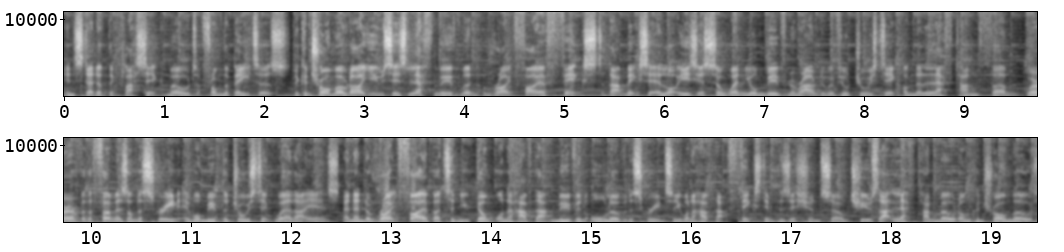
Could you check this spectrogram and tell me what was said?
instead of the classic mode from the betas. The control mode I use is left movement, right fire fixed. That makes it a lot easier. So when you're moving around with your joystick on the left-hand thumb, wherever the thumb is on the screen, it will move the joystick where that is. And then the right fire button, you don't want to have that moving all over the screen. So you want to have that fixed in position. So choose that left-hand mode on control mode.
